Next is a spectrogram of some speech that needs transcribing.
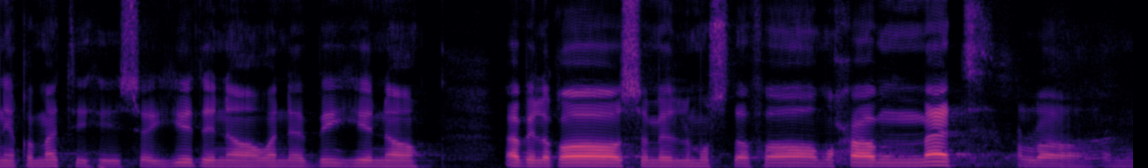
نقمته سيدنا ونبينا أبي القاسم المصطفى محمد. اللهم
